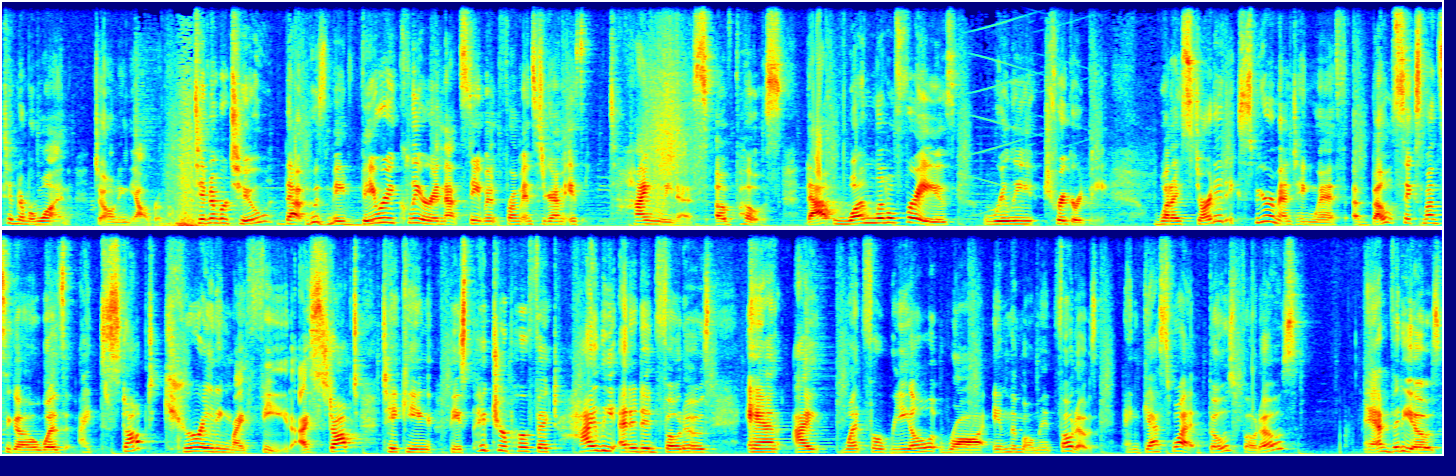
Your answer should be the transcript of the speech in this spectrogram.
tip number one to owning the algorithm. Tip number two that was made very clear in that statement from Instagram is timeliness of posts. That one little phrase really triggered me. What I started experimenting with about six months ago was I stopped curating my feed. I stopped taking these picture perfect, highly edited photos and I went for real, raw, in the moment photos. And guess what? Those photos and videos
